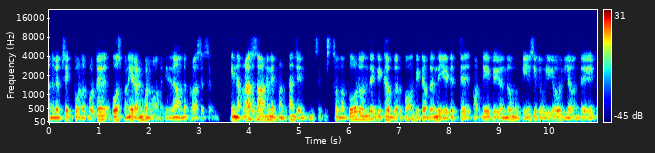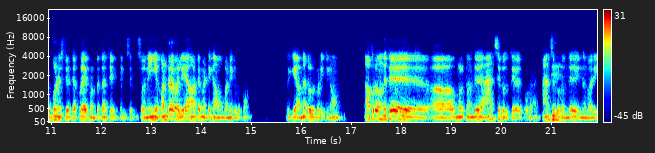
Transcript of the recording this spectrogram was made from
அந்த வெப்சைட் கோடை போட்டு போஸ்ட் பண்ணி ரன் பண்ணுவாங்க. இதுதான் வந்து ப்ராசஸ் இந்த ப்ராசஸ் ஆட்டோமேட் பண்ணிட்டு தான் ஜென்கின்ஸ் ஸோ உங்க கோடு வந்து கிட்ஹப்ல இருக்கும். கிட்ஹப்ல இருந்து எடுத்து அப்படியே போய் வந்து உங்களுக்கு ஈஸி டூலியோ இல்ல வந்து குபர்னஸ்லயோ டெப்ளாய் பண்றது தான் ஜென்கின்ஸ் ஸோ நீங்க பண்ற வேலையை ஆட்டோமேட்டிக்கா அவன் பண்ணி கொடுப்பான். ஓகே அந்த டூல் படிக்கணும். அப்புறம் வந்துட்டு உங்களுக்கு வந்து ஆன்சிபிள் தேவைப்படும். ஆன்சிபிள். வந்து இந்த மாதிரி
